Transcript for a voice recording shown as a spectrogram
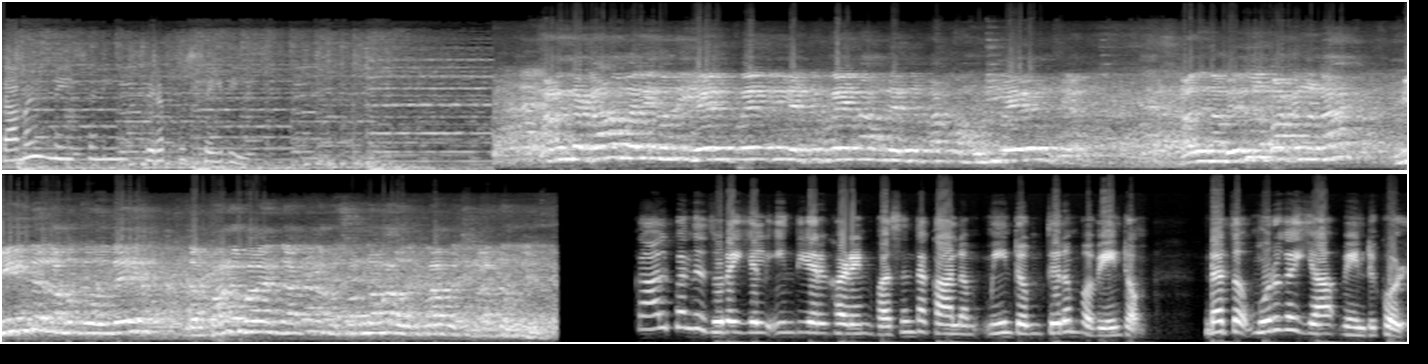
தமிழ் நேசனின் சிறப்பு செய்தி. கடந்த காலம் வரை வந்து ஏழு பேர் எட்டு பேர்லாம் வந்து எதிர்பார்க்க முடியவே முடியாது. அது நம்ம எதிர்பார்க்கணும்னா மீண்டும் நமக்கு வந்து இந்த பணம் இருந்தாக்கா நம்ம சொந்தமா ஒரு கிளாப் வச்சு நடத்த முடியும். கால்பந்து துறையில் இந்தியர்களின் வசந்த காலம் மீண்டும் திரும்ப வேண்டும். டத்து முருகையா வேண்டுகோள்.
